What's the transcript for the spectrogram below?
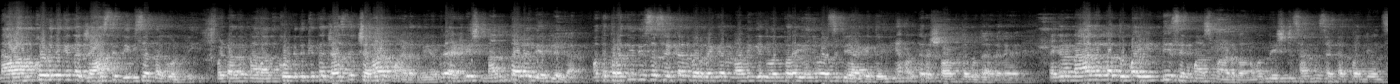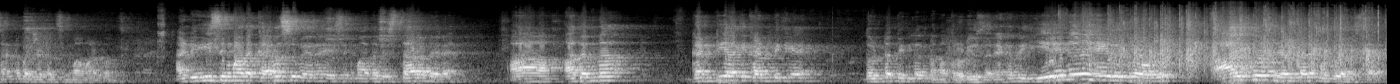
ನಾವ್ ಅನ್ಕೊಂಡಿದ್ದಕ್ಕಿಂತ ಜಾಸ್ತಿ ದಿವಸ ತಗೊಂಡ್ವಿ ಬಟ್ ಅದನ್ನ ನಾವು ಅನ್ಕೊಂಡಿದ್ದಕ್ಕಿಂತ ಜಾಸ್ತಿ ಚೆನ್ನಾಗಿ ಮಾಡಿದ್ವಿ. ಅಂದ್ರೆ ಅಟ್ಲೀಸ್ಟ್ ನನ್ನ ತಲೆಯಲ್ಲಿ ಇರ್ಲಿಲ್ಲ. ಮತ್ತೆ ಪ್ರತಿ ದಿವಸ ಅಲ್ಲಿ ಬರ್ಬೇಕಾದ್ರೆ ನನಗೆ ಒಂಥರ ಯೂನಿವರ್ಸಿಟಿ ಆಗಿದ್ದು, ಯಾವ ತರ ಶಾರ್ಟ್ ತಗೋತಾ ಇದಾರೆ? ಯಾಕಂದ್ರೆ ನಾನೆಲ್ಲ ತುಂಬಾ ಇಂಡಿ ಸಿನಿಮಾಸ್ ಮಾಡಿದವನು. ಒಂದಿಷ್ಟು ಸಣ್ಣ ಸೆಟಪ್ ಅಲ್ಲಿ, ಒಂದು ಸಣ್ಣ ಬಜೆಟ್ ಅಲ್ಲಿ ಸಿನಿಮಾ ಮಾಡಿದವನು. ಅಂಡ್ ಈ ಸಿನಿಮಾದ ಕನಸು ಬೇರೆ, ಈ ಸಿನಿಮಾದ ವಿಸ್ತಾರ ಬೇರೆ. ಆ, ಅದನ್ನ ಗಟ್ಟಿಯಾಗಿ ಕಟ್ಟಲಿಕ್ಕೆ ದೊಡ್ಡ ಪಿಲ್ಲರ್ ನಮ್ಮ ಪ್ರೊಡ್ಯೂಸರ್ ಯಾಕಂದ್ರೆ ಏನೇ ಹೇಳಿದ್ರು ಅವರು, ಆಯ್ತು ಅಂತ ಹೇಳ್ತಾರೆ, ಮುಂದುವರಿಸ್ತಾರೆ.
